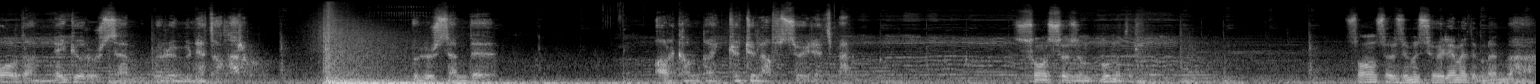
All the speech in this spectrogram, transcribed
Oradan ne görürsem ölümüne dalarım. Ölürsem de arkamdan kötü laf söyletmem. Son sözün bu mudur? Son sözümü söylemedim ben daha.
